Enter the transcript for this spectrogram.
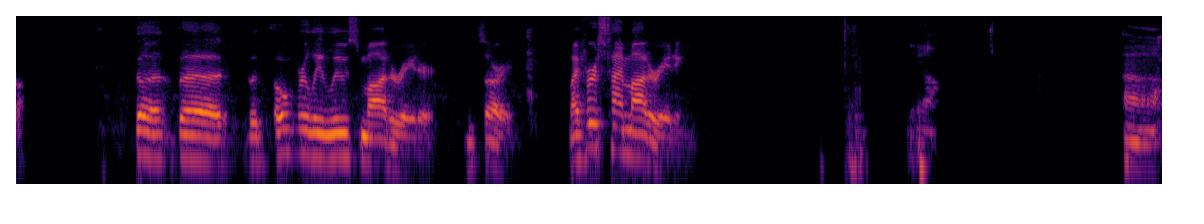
the the the overly loose moderator. I'm sorry. My first time moderating. Yeah. Uh,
